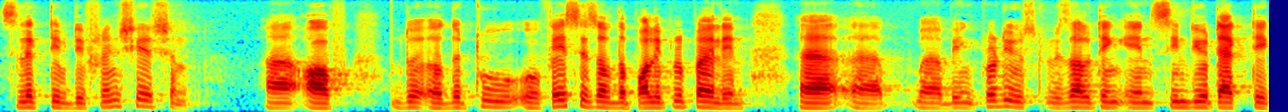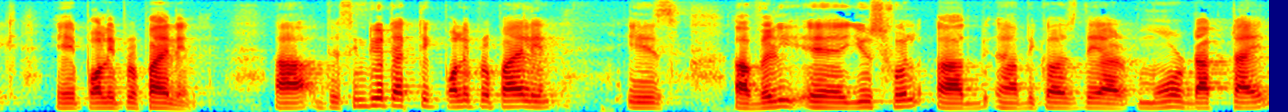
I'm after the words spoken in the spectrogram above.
selective differentiation of the, uh, the two faces of the polypropylene uh, uh, being produced resulting in syndiotactic polypropylene. the syndiotactic polypropylene is very useful because they are more ductile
